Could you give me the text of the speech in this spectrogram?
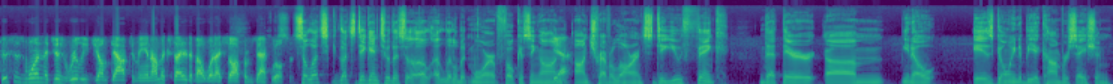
This is one that just really jumped out to me, and I'm excited about what I saw from Zach Wilson. So let's let's dig into this a, a little bit more, focusing on yeah. on Trevor Lawrence. Do you think that there, um, you know, is going to be a conversation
